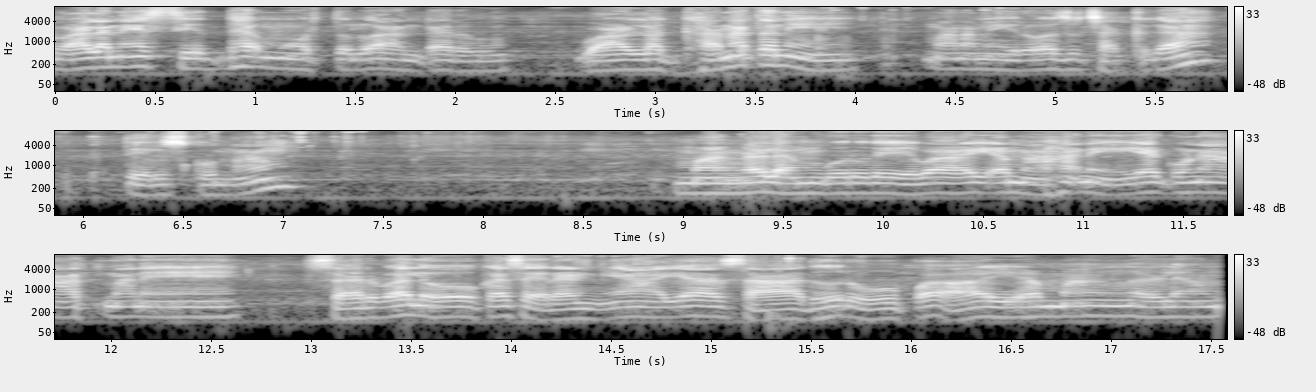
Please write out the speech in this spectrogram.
వాళ్ళనే సిద్ధమూర్తులు అంటారు. వాళ్ళ ఘనతని మనం ఈరోజు చక్కగా తెలుసుకున్నాం. మంగళం గురుదేవాయ మహనీయ గుణాత్మనే సర్వలోక శరణ్యాయ సాధురూపాయ మంగళం.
